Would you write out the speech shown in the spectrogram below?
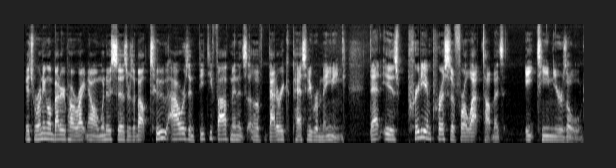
It's running on battery power right now, and Windows says there's about 2 hours and 55 minutes of battery capacity remaining. That is pretty impressive for a laptop that's 18 years old.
